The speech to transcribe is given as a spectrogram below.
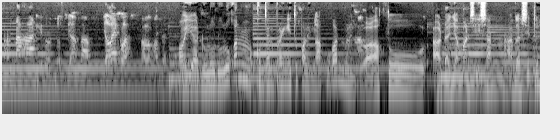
renahan gitu terus dianggap jelek lah kalau konten. Oh iya dulu dulu kan konten prank itu paling laku kan waktu ada zaman si Isan Agas itu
